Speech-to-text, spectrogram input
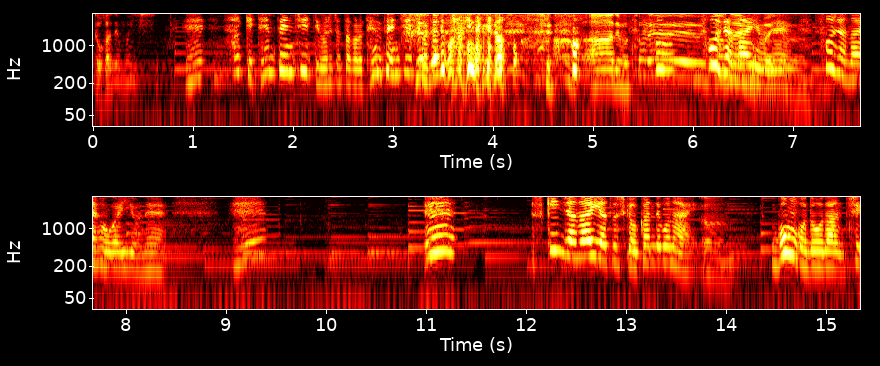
とかでもいいしえさっき天変地異って言われちゃったから天変地異しか出てこないんだけど。あーでもそれ そうそうじゃないよね。そうじゃない方がいいよね。え？え？好きじゃないやつしか浮かんでこない。うん。言語道断。違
